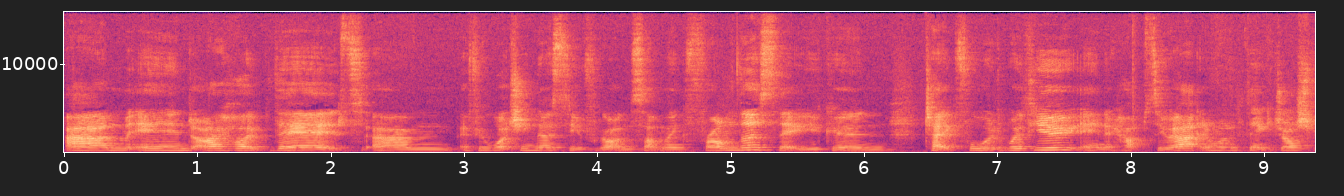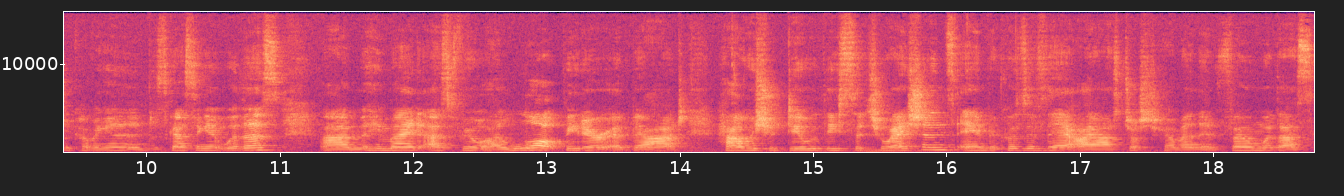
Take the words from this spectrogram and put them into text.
Um, and I hope that um, if you're watching this, you've gotten something from this that you can take forward with you and it helps you out. And I want to thank Josh for coming in and discussing it with us. Um, he made us feel a lot better about how we should deal with these situations. And because of that, I asked Josh to come in and film with us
